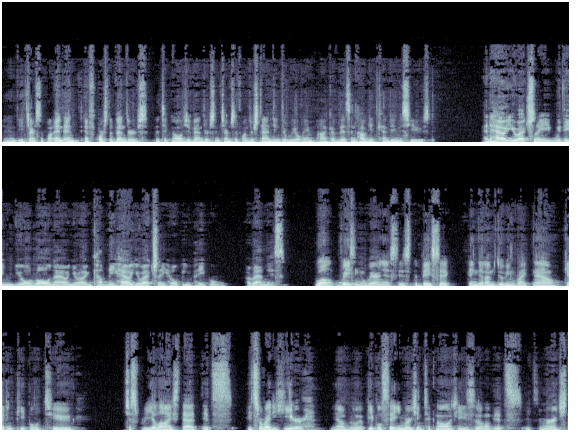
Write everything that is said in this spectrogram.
and in terms of, and, and of course the vendors, the technology vendors in terms of understanding the real impact of this and how it can be misused. And how are you actually, within your role now in your own company, how are you actually helping people around this? Well, raising awareness is the basic thing that I'm doing right now, getting people to just realize that it's, it's already here. You know, people say emerging technologies, so it's, it's emerged.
